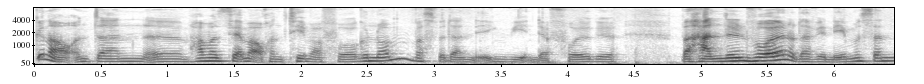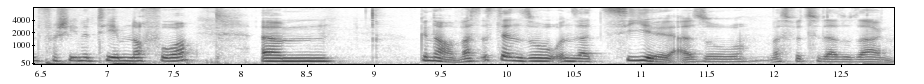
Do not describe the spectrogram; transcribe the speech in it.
genau. Und dann äh, haben wir uns ja immer auch ein Thema vorgenommen, was wir dann irgendwie in der Folge behandeln wollen oder wir nehmen uns dann verschiedene Themen noch vor. Ähm, genau, was ist denn so unser Ziel? Also, was würdest du da so sagen?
